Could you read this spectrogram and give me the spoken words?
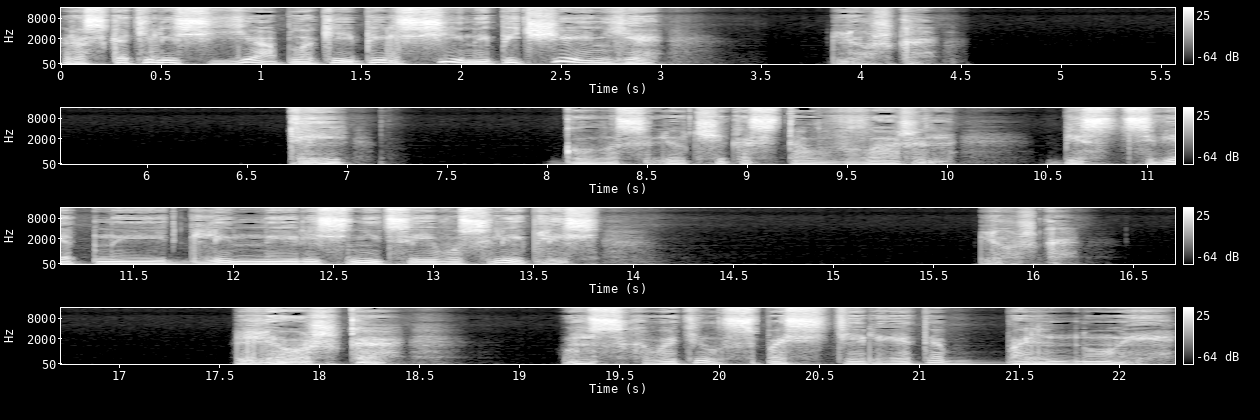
Раскатились яблоки, апельсины, печенье. Лёшка. «Ты?» Голос летчика стал влажен. Бесцветные и длинные ресницы его слиплись. «Лёшка! Лёшка!» Он схватил с постели это больное,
